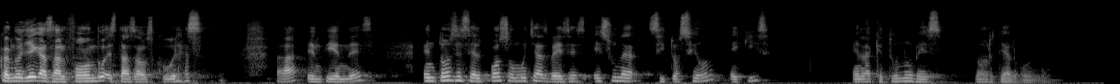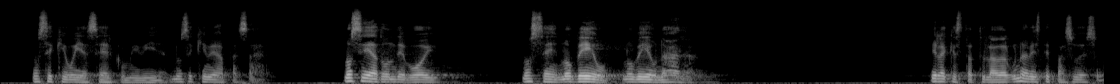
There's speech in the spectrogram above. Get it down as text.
cuando llegas al fondo estás a oscuras. ¿Ah? ¿Entiendes? Entonces el pozo muchas veces es una situación X en la que tú no ves norte alguno. No sé qué voy a hacer con mi vida, no sé qué me va a pasar, no sé a dónde voy, no sé, no veo, no veo nada. Mira que está a tu lado. ¿Alguna vez te pasó eso?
